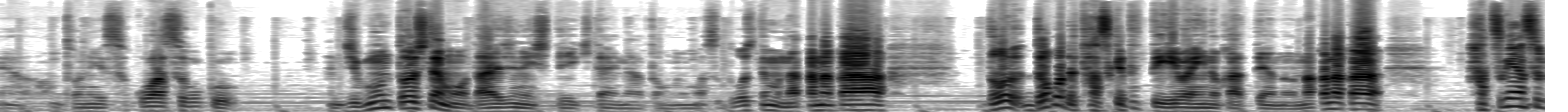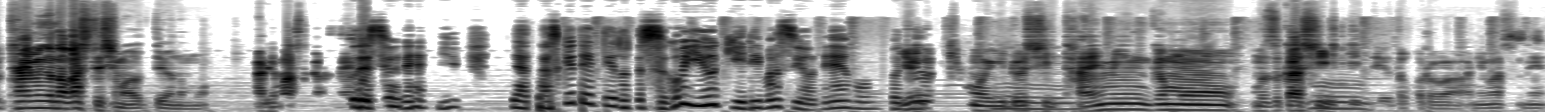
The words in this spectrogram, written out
いや、本当にそこはすごく自分としても大事にしていきたいなと思います。どうしてもなかなか、ど、どこで助けてって言えばいいのかっていうのをなかなか発言するタイミング逃してしまうっていうのもありますからね。そうですよね。いいや、助けてっていうのってすごい勇気いりますよね、本当に。勇気もいるしう、んタイミングも難しいしっていうところはありますね。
